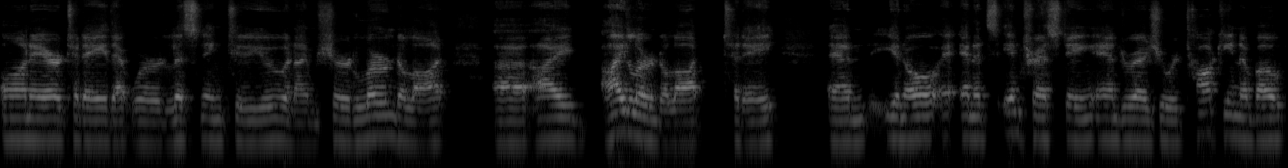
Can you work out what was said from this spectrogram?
on air today that were listening to you and I'm sure learned a lot. Uh, I, I learned a lot today and, you know, and it's interesting, Andrew, as you were talking about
